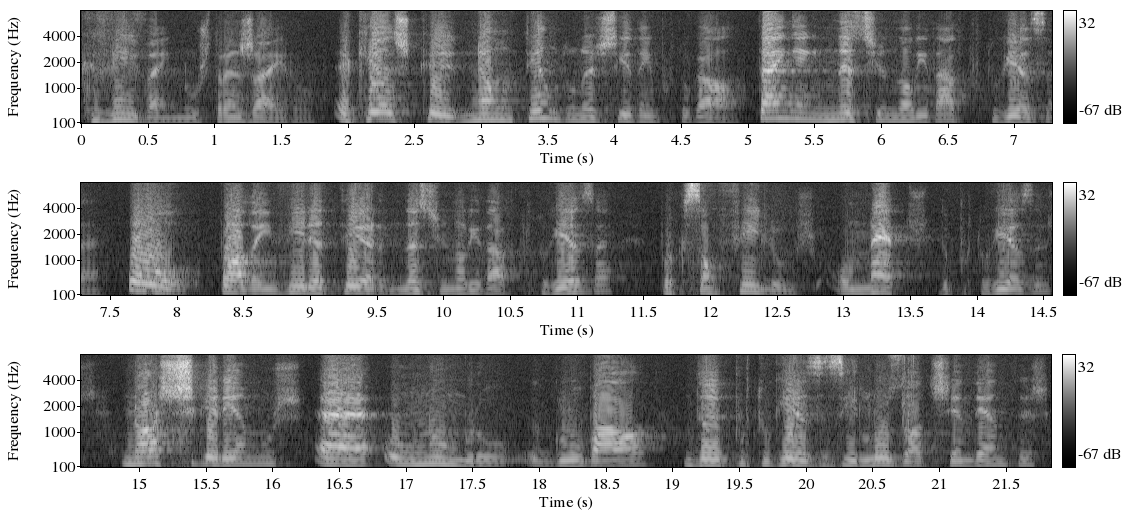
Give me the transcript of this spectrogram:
que vivem no estrangeiro, aqueles que, não tendo nascido em Portugal, têm nacionalidade portuguesa ou podem vir a ter nacionalidade portuguesa, porque são filhos ou netos de portugueses, nós chegaremos a um número global de portugueses e lusodescendentes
